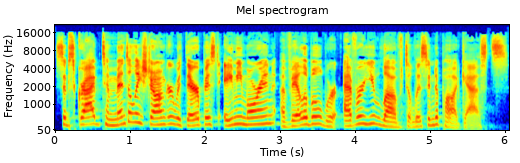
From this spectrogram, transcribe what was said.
Subscribe to Mentally Stronger with therapist Amy Morin, available wherever you love to listen to podcasts.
